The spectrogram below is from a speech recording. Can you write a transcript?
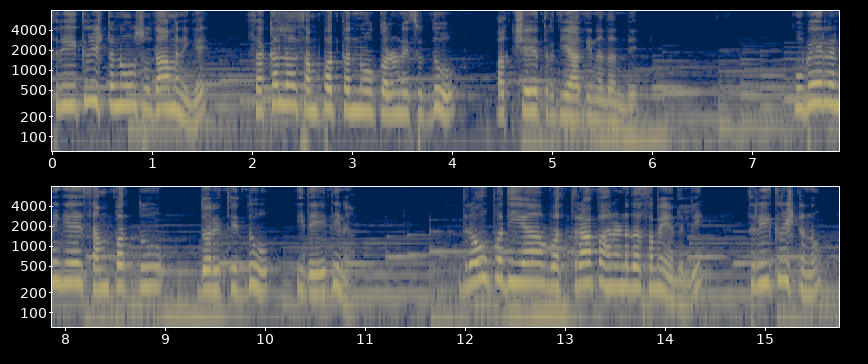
ಶ್ರೀಕೃಷ್ಣನು ಸುಧಾಮನಿಗೆ ಸಕಲ ಸಂಪತ್ತನ್ನು ಕರುಣಿಸಿದ್ದು ಅಕ್ಷಯ ತೃತೀಯ ದಿನದಂದೇ. ಕುಬೇರನಿಗೆ ಸಂಪತ್ತು ದೊರೆತಿದ್ದು ಇದೇ ದಿನ. ದ್ರೌಪದಿಯ ವಸ್ತ್ರಾಪಹರಣದ ಸಮಯದಲ್ಲಿ ಶ್ರೀಕೃಷ್ಣನು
